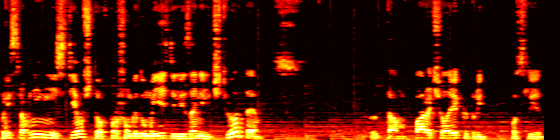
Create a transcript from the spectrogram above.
при сравнении с тем, что в прошлом году мы ездили и заняли четвертое. Там пара человек, которые после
